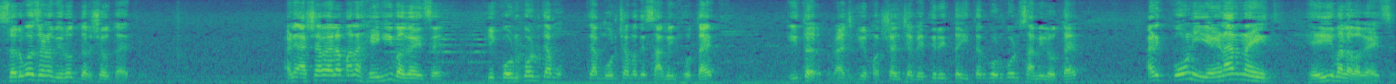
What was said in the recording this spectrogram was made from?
सर्वजण विरोध दर्शवत आहेत आणि अशा वेळेला मला हेही बघायचंय की कोण कोण त्या त्या मोर्चामध्ये सामील होत आहेत इतर राजकीय पक्षांच्या व्यतिरिक्त इतर कोण कोण सामील होत आहेत आणि कोण येणार नाहीत हेही मला बघायचं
